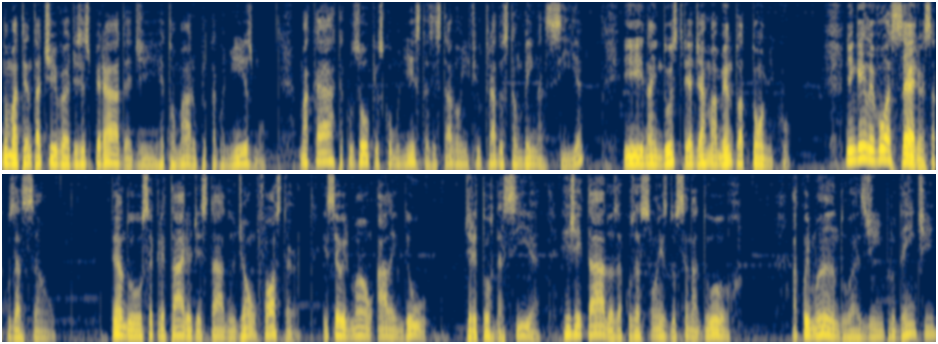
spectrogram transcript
Numa tentativa desesperada de retomar o protagonismo, MacArthur acusou que os comunistas estavam infiltrados também na CIA e na indústria de armamento atômico. Ninguém levou a sério essa acusação, tendo o secretário de Estado John Foster e seu irmão Allen Dewey diretor da CIA, rejeitado as acusações do senador, acoimando-as de imprudente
